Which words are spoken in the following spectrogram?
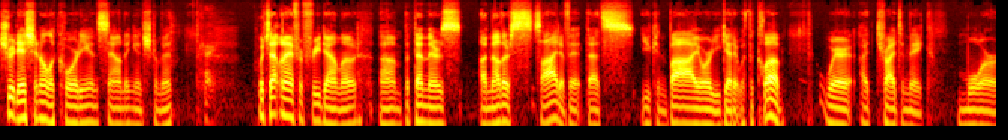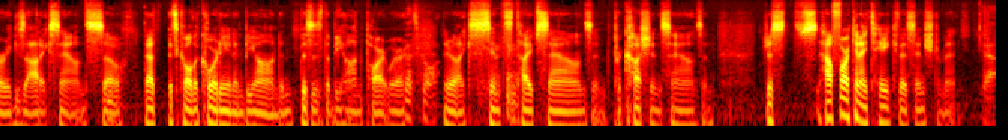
traditional accordion sounding instrument. Okay. Which that one I have for free download. Um, but then there's another side of it that's you can buy or you get it with the club where I tried to make more exotic sounds. So mm. that it's called accordion and beyond, and this is the beyond part where that's cool. They're like synth type sounds and percussion sounds, and just how far can I take this instrument? Yeah,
